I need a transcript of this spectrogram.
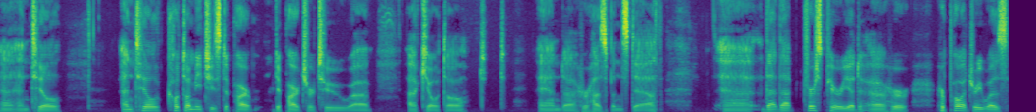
uh, until until Kotomichi's depart, departure to uh, uh Kyoto and uh, her husband's death. Uh, that that first period, her her poetry was,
